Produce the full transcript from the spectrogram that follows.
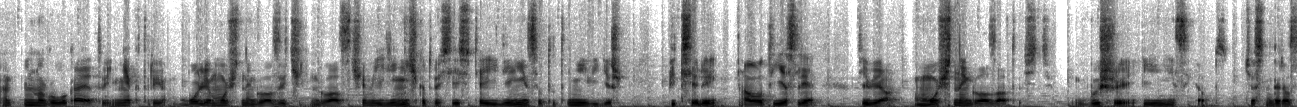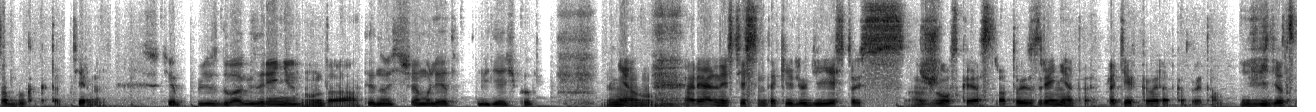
это немного лукает. И некоторые более мощные глазы, глаз, чем единичка. То есть, если у тебя единица, то ты не видишь пикселей. А вот если у тебя мощные глаза, то есть выше единицы, я вот, честно говоря, забыл, как этот термин. У тебя плюс 2 к зрению. Ну да. Ты носишь амулет в виде очков. Не, ну, реально, естественно, такие люди есть, то есть с жесткой остротой зрения, это про тех говорят, которые там видят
